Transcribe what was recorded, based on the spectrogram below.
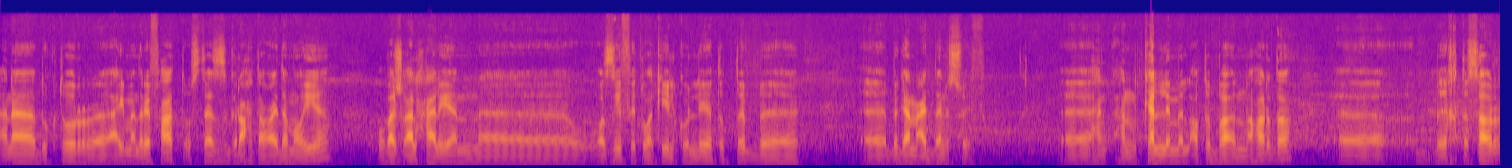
أنا دكتور أيمن رفعت أستاذ جراحة أوعية دموية وبشغل حاليا آه، وظيفة وكيل كلية الطب آه، آه، بجامعة بني سويف هن- هنكلم الأطباء النهاردة باختصار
